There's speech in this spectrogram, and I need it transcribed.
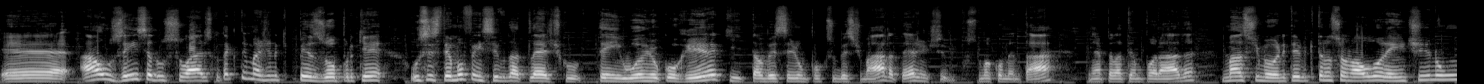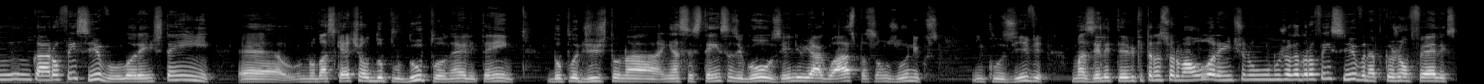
É, a ausência do Soares, quanto é que tu imagina que pesou? Porque o sistema ofensivo do Atlético tem o Angel Correa, que talvez seja um pouco subestimado, até a gente costuma comentar né, pela temporada, mas o Simeone teve que transformar o Lorente num cara ofensivo. O Lorente tem é, no basquete é o duplo-duplo, né? Ele tem duplo dígito na, em assistências e gols. Ele e o Iago Aspas são os únicos, inclusive, mas ele teve que transformar o Lorente num, num jogador ofensivo, né? Porque o João Félix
